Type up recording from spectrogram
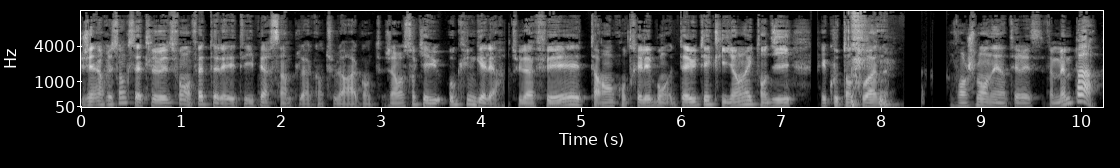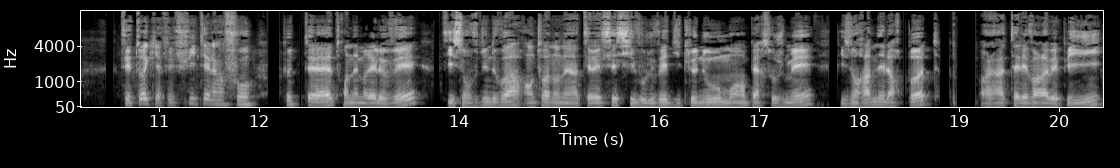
J'ai l'impression que cette levée de fonds, en fait, elle a été hyper simple là, quand tu la racontes. J'ai l'impression qu'il y a eu aucune galère. Tu l'as fait, t'as rencontré les bons, t'as eu tes clients, ils t'ont dit, écoute Antoine, franchement, on est intéressé. Enfin, même pas. C'est toi qui as fait fuiter l'info. Peut-être, on aimerait lever. S'ils sont venus nous voir, Antoine, on est intéressé. Si vous levez, dites-le nous. Moi, en perso, je mets. Ils ont ramené leurs potes. Voilà, t'es allé voir la BPI.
